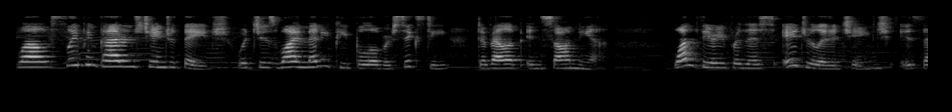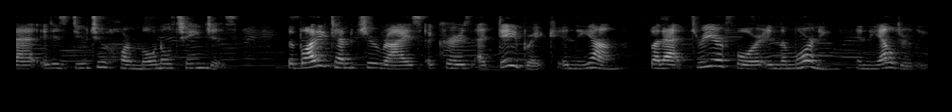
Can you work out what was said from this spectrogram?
Well, sleeping patterns change with age, which is why many people over 60 develop insomnia. One theory for this age related change is that it is due to hormonal changes. The body temperature rise occurs at daybreak in the young, but at 3 or 4 in the morning in the elderly.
